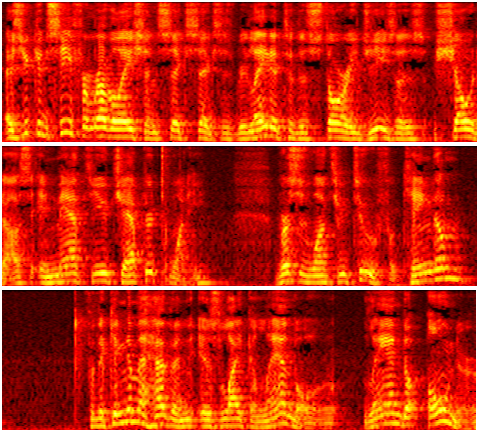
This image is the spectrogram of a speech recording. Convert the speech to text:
As you can see from Revelation 6 6 is related to the story Jesus showed us in Matthew chapter 20, verses 1 through 2. For kingdom, for the kingdom of heaven is like a landowner landowner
